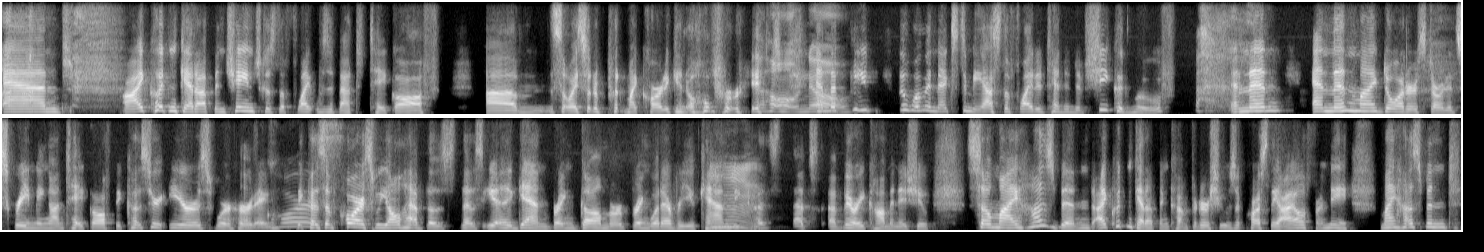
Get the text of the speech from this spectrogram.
and I couldn't get up and change because the flight was about to take off. Um, so I sort of put my cardigan over it. Oh no. And the, pe- the woman next to me asked the flight attendant if she could move. And then and then my daughter started screaming on takeoff because her ears were hurting. Of because of course we all have those those again, bring gum or bring whatever you can mm. because that's a very common issue. So my husband, I couldn't get up and comfort her. She was across the aisle from me. My husband,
